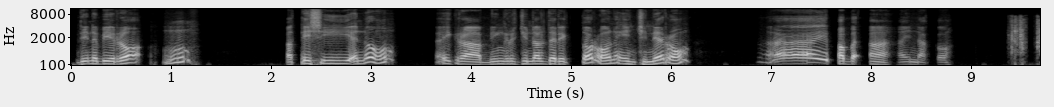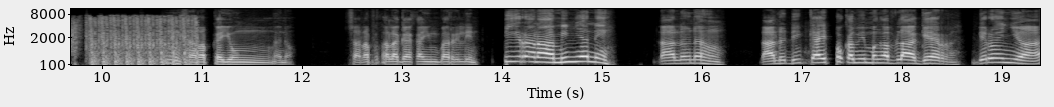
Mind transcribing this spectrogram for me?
Di na biro. Hmm? Pati si, ano, ay grabe, yung regional director, oh, ng engineer, oh. Ay, paba, ah, ay nako. Hmm, sarap kayong, ano, sarap talaga kayong barilin. Tira namin yan eh. Lalo na, oh. Lalo din kahit po kami mga vlogger. Biruin nyo ha,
